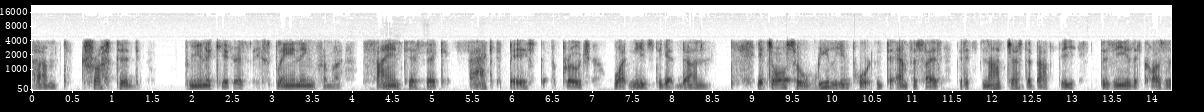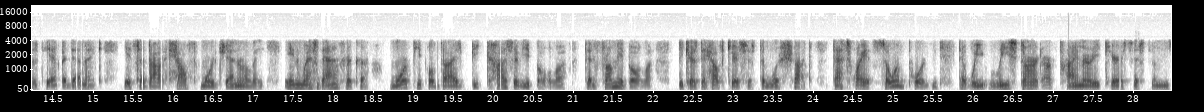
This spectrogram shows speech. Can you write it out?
um, trusted communicators explaining from a scientific, fact based approach what needs to get done. It's also really important to emphasize that it's not just about the disease that causes the epidemic, it's about health more generally. In West Africa, more people died because of Ebola than from Ebola because the healthcare system was shut. That's why it's so important that we restart our primary care systems,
